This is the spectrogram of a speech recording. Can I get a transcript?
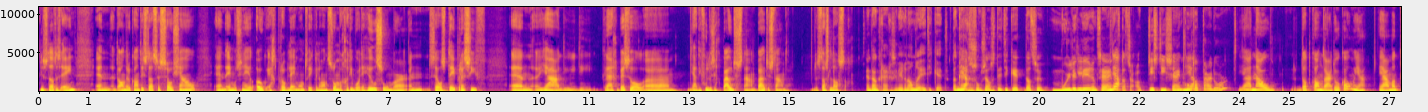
Dus dat is één. En de andere kant is dat ze sociaal en emotioneel ook echt problemen ontwikkelen. Want sommigen die worden heel somber en zelfs depressief. En uh, ja, die, die krijgen best wel, uh, ja, die voelen zich buitenstaan, buitenstaander. Dus dat is lastig. En dan krijgen ze weer een ander etiket. Dan krijgen ja. ze soms zelfs het etiket dat ze moeilijk lerend zijn. Ja. Of dat ze autistisch zijn. Komt ja. dat daardoor? Ja, nou, dat kan daardoor komen, ja. Ja, want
